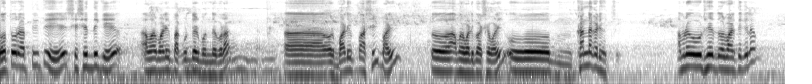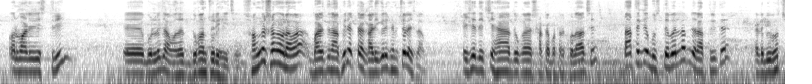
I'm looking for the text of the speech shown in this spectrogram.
গত রাত্রিতে শেষের দিকে আমার বাড়ি পাকুড়দের বন্দেপাড়া ওর বাড়ির পাশেই বাড়ি, তো আমার বাড়ির পাশে বাড়ি, ও কান্নাকাটি হচ্ছে। আমরা উঠে ওর বাড়িতে গেলাম, ওর বাড়ির স্ত্রী বলল যে আমাদের দোকান চুরি হয়েছে। সঙ্গে সঙ্গে আমরা বাড়িতে না ফিরে একটা গাড়ি করে এখানে চলে এসলাম এসে দেখছি হ্যাঁ দোকানের সাটা পাটার খোলা আছে। তা থেকে বুঝতে পারলাম যে রাত্রিতে একটা বিভৎস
